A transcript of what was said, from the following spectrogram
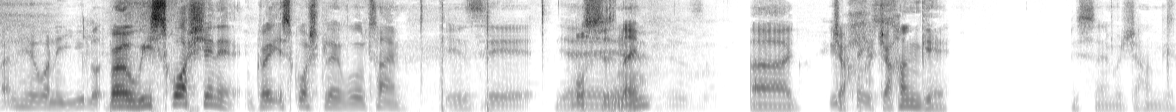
I didn't hear one of you lot. Bro, we squash in it. Greatest squash player of all time. is it? Yeah, What's yeah, his yeah. name? Is? Uh, Jah- plays- Jahangir. His name was Jahangir.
